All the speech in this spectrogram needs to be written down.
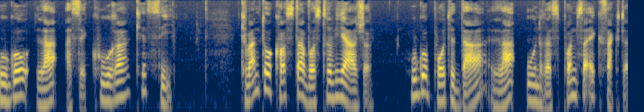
Hugo la assecura que si. Quanto costa vostre viage? Hugo pote da la un responsa exacte.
